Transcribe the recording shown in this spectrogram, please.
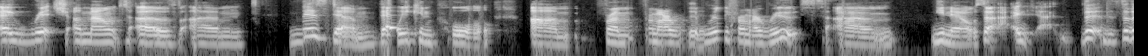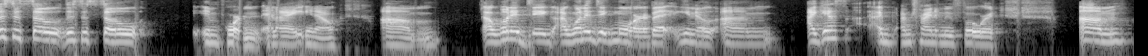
a rich amount of um, wisdom that we can pull um, from from our really from our roots. Um, you know, so I, the, so this is so this is so important and i you know um i want to dig i want to dig more but you know um i guess I'm, I'm trying to move forward um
